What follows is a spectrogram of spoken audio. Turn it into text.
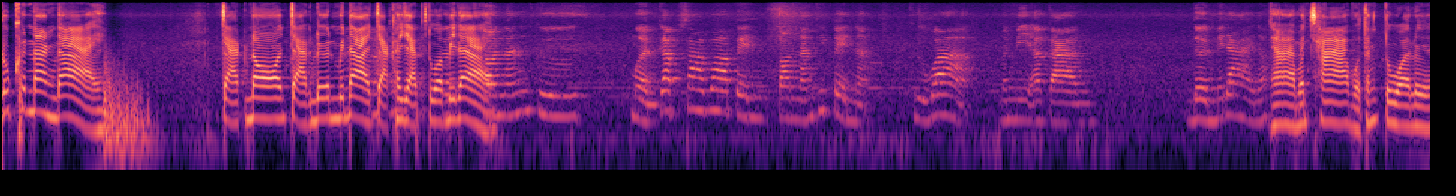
ลุกขึ้นนั่งได้ จากนอนจากเดินไม่ได้ จากขยับตัวไม่ได้ ตอนนั้นคือเหมือนกับทราบว่าเป็นตอนนั้นที่เป็นอะ คือว่ามันมีอาการเดินไม่ได้เนาะอ่ามันชาหมดทั้งตัวเลย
